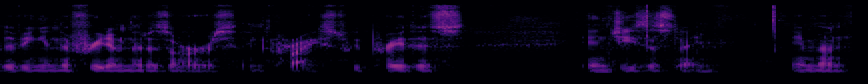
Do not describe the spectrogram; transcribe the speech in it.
living in the freedom that is ours in Christ. We pray this in Jesus' name. Amen.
